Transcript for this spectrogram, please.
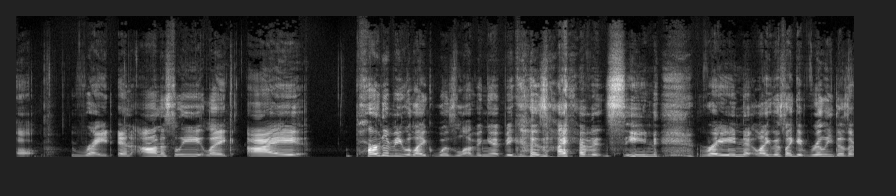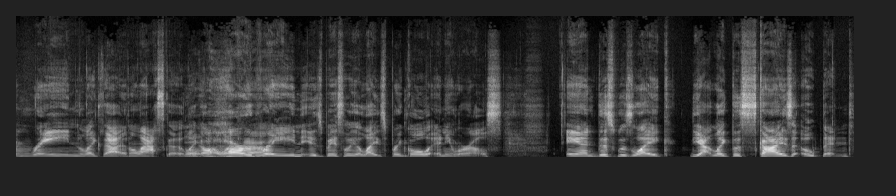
up. Right. And honestly, like I part of me like was loving it because I haven't seen rain like this. Like it really doesn't rain like that in Alaska. Oh, like a not like hard rain is basically a light sprinkle anywhere else. And this was like yeah, like the skies opened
